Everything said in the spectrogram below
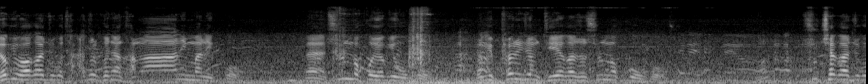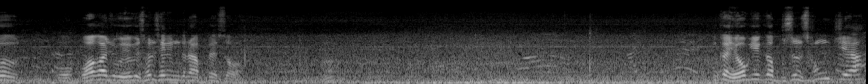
여기 와가지고 다들 그냥 가만히만 있고 예, 술 먹고 여기 오고 여기 편의점 뒤에 가서 술 먹고 오고 어? 술 채가지고 어, 와가지고 여기 선생님들 앞에서 그러니까 여기가 무슨 성지야?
